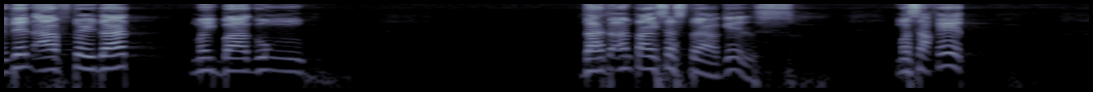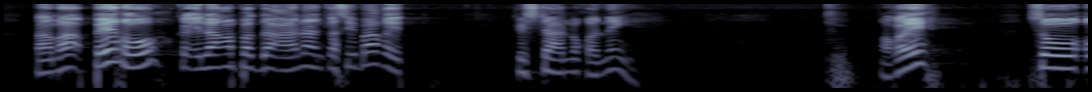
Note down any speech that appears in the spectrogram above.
And then after that, may bagong dadaan tayo sa struggles. Masakit. Tama? Pero, kailangan pagdaanan. Kasi bakit? Kristiyano ka na eh. Okay? So,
